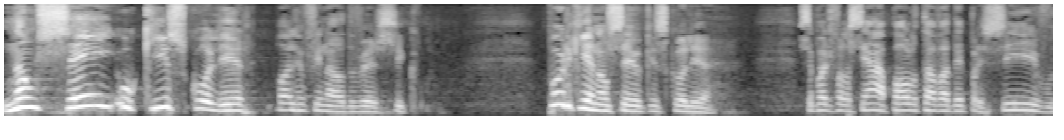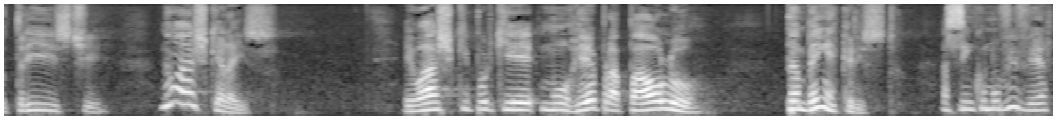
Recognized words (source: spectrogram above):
Não sei o que escolher. Olha o final do versículo. Por que não sei o que escolher? Você pode falar assim: ah, Paulo estava depressivo, triste. Não acho que era isso. Eu acho que porque morrer para Paulo também é Cristo, assim como viver.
